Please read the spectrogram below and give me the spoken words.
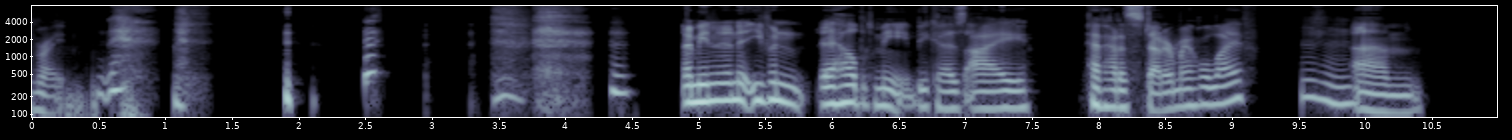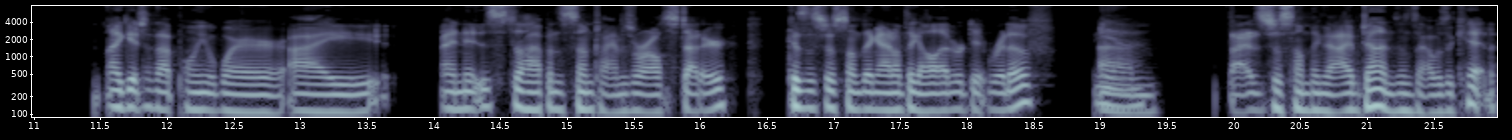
Right. I mean, and it even it helped me because I have had a stutter my whole life. hmm Um, I get to that point where I, and it still happens sometimes where I'll stutter because it's just something I don't think I'll ever get rid of. Yeah. Um, that is just something that I've done since I was a kid,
